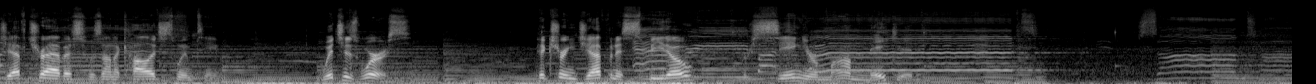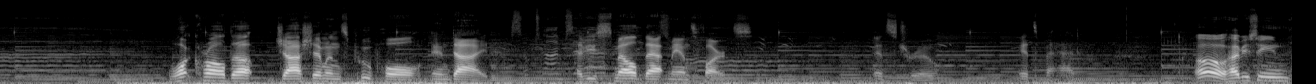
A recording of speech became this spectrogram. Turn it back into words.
Jeff Travis was on a college swim team. Which is worse? Picturing Jeff in a Speedo or seeing your mom naked? What crawled up Josh Emmons' poop hole and died? Have you smelled that man's farts? It's true. It's bad. Oh, have you seen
